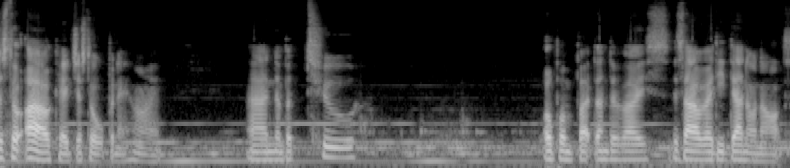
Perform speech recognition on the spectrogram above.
Just, oh, okay, just open it, alright. And number two, open button device. Is that already done or not?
